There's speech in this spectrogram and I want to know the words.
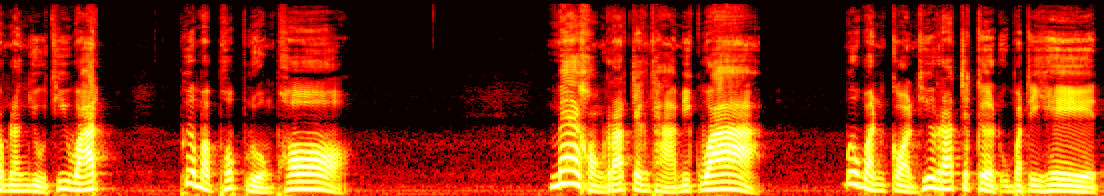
กำลังอยู่ที่วัด เพื่อมาพบหลวงพ่อ แม่ของรัฐยังถามอีกว่า เมื่อวันก่อนที่รัฐจะเกิดอุบัติเหตุ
